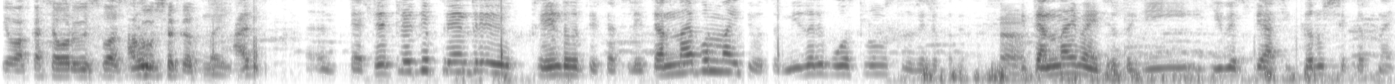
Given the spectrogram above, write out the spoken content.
किंवा कशावर विश्वास ठेवू शकत नाही आज त्याच्यातले जे फ्रेंड फ्रेंड होते त्यातले त्यांना पण माहिती होतं मी जरी पोहोचलो नसलो त्याच्यापर्यंत हा. त्यांनाही माहिती होतं की ही व्यक्ती अशी करूच शकत नाही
